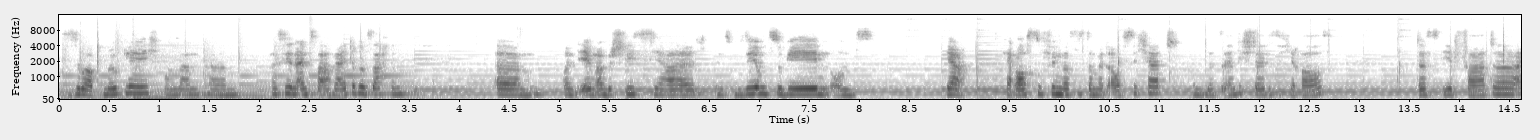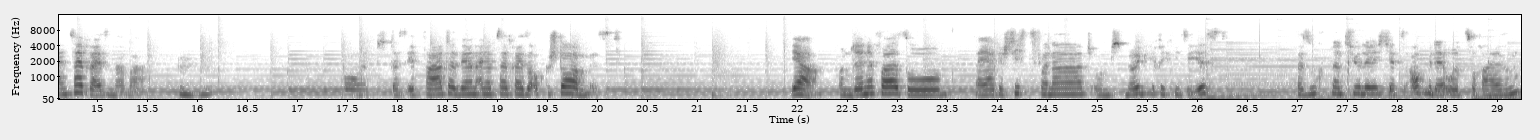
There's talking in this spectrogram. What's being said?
ist es überhaupt möglich? Und dann ähm, passieren ein, zwei weitere Sachen. Ähm, und irgendwann beschließt sie halt, ins Museum zu gehen und ja, herauszufinden, was es damit auf sich hat. Und letztendlich stellte sich heraus, dass ihr Vater ein Zeitreisender war. Mhm. Und dass ihr Vater während einer Zeitreise auch gestorben ist. Ja, und Jennifer, so, naja, Geschichtsfanat und neugierig wie sie ist, versucht natürlich jetzt auch mit der Uhr zu reisen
